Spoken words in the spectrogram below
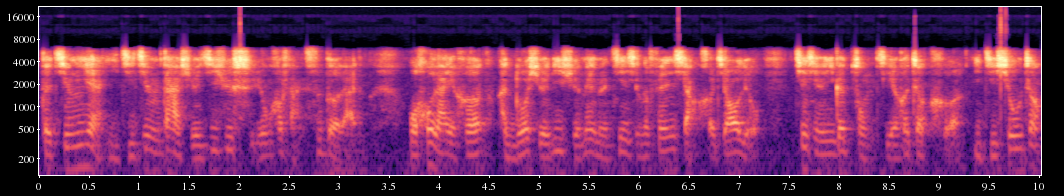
的经验以及进入大学继续使用和反思得来的，我后来也和很多学弟学妹们进行了分享和交流，进行一个总结和整合以及修正。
